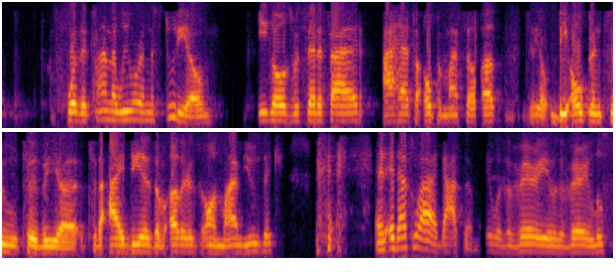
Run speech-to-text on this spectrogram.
for the time that we were in the studio, egos were set aside. I had to open myself up, to, you know, be open to to the uh, to the ideas of others on my music, and, and that's why I got them. It was a very it was a very loose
